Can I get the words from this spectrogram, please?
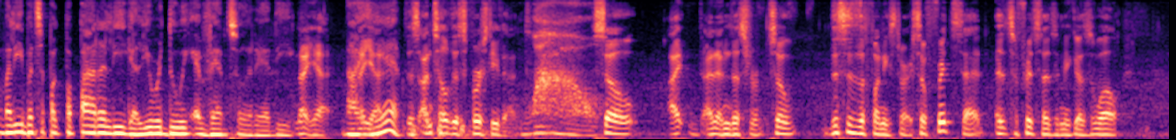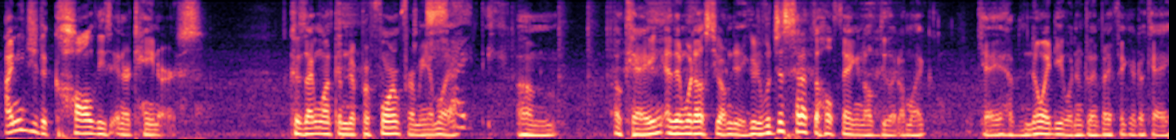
maliban sa pagpaparalegal, you were doing events already. Not yet. Not yet. This, until this first event. Wow. So I and this so this is the funny story. So Fritz said, so Fritz said to me, he goes, "Well, I need you to call these entertainers because I want them to perform for me." I'm like, Exciting. Um, okay. And then what else do you want me to do? Well, just set up the whole thing and I'll do it. I'm like, okay, I have no idea what I'm doing, but I figured, okay,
